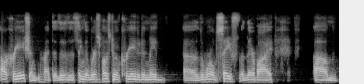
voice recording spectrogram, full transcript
our creation, right? The, the, the thing that we're supposed to have created and made the world safe thereby. Um,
